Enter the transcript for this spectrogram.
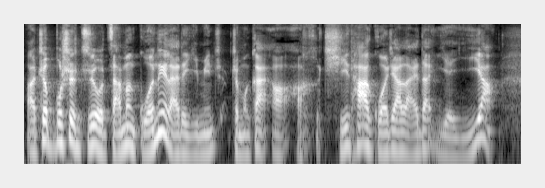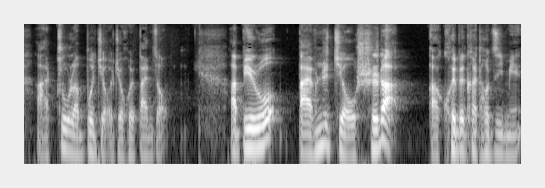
啊，这不是只有咱们国内来的移民这么干啊啊，和其他国家来的也一样啊，住了不久就会搬走啊。比如百分之九十的啊魁北克投资移民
